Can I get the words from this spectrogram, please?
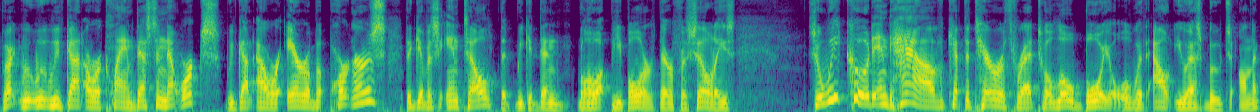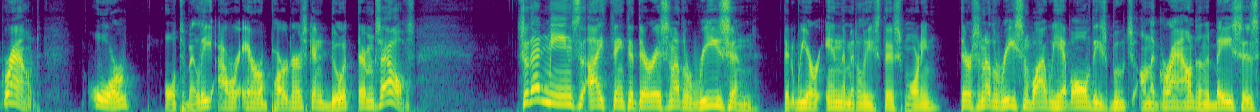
Right? We've got our clandestine networks. We've got our Arab partners that give us intel that we could then blow up people or their facilities. So we could and have kept the terror threat to a low boil without U.S. boots on the ground. Or ultimately, our Arab partners can do it themselves. So that means I think that there is another reason that we are in the Middle East this morning. There's another reason why we have all these boots on the ground and the bases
